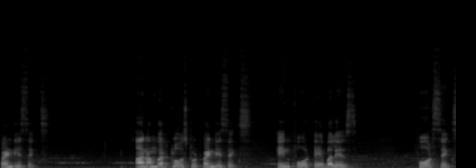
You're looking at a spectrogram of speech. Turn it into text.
26. A number close to 26 in 4 table is 4 6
